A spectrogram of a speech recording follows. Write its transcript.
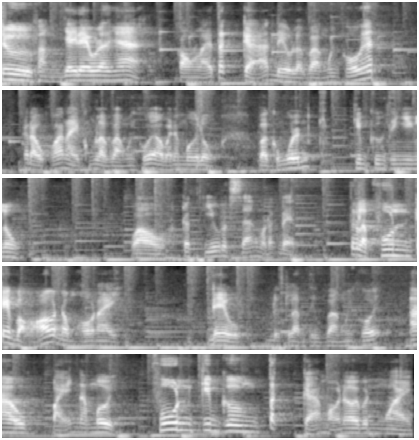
trừ phần dây đeo ra nha. Còn lại tất cả đều là vàng nguyên khối hết cái đầu khóa này cũng là vàng nguyên khối A750 luôn. Và cũng có đến kim cương thiên nhiên luôn. Wow rất chiếu rất sáng và rất đẹp. Tức là full cái vỏ đồng hồ này đều được làm từ vàng nguyên khối AU750 full kim cương tất cả mọi nơi bên ngoài.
